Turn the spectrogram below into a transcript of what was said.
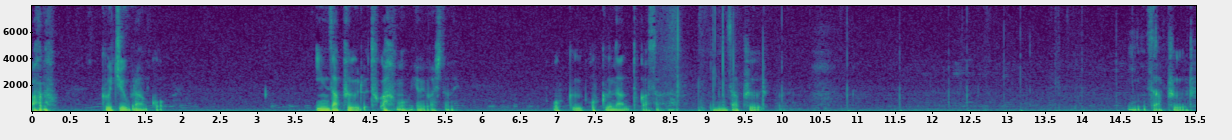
あの空中ブランコ。インザプールとかも読みましたね。奥奥なんとかさインザプール。インザプール。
